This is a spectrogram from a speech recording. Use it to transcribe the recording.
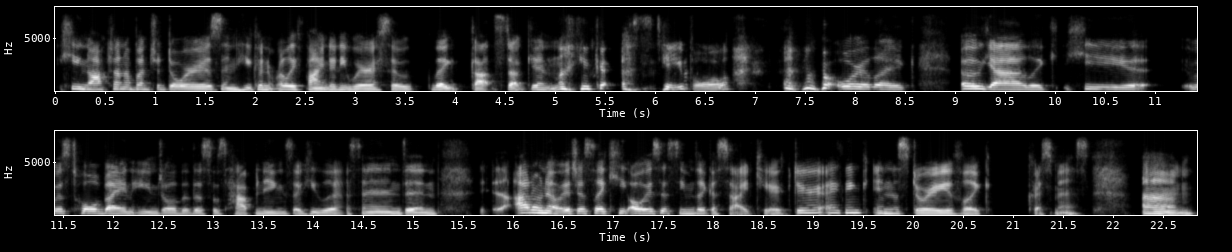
he knocked on a bunch of doors and he couldn't really find anywhere so like got stuck in like a stable. Or like oh yeah like he was told by an angel that this was happening so he listened and i don't know it just like he always has seemed like a side character i think in the story of like christmas. Um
